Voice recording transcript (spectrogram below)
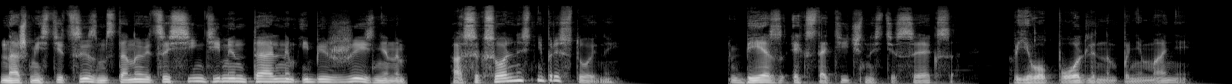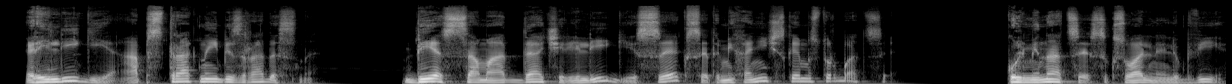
наш мистицизм становится сентиментальным и безжизненным, а сексуальность непристойной. Без экстатичности секса, в его подлинном понимании, религия абстрактна и безрадостна. Без самоотдачи религии секс – это механическая мастурбация. Кульминация сексуальной любви,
